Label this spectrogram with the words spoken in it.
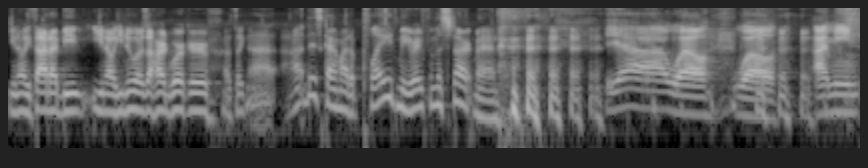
You know, he thought I'd be, you know, he knew I was a hard worker. I was like, ah, ah, this guy might have played me right from the start, man. Yeah, well, well, I mean,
